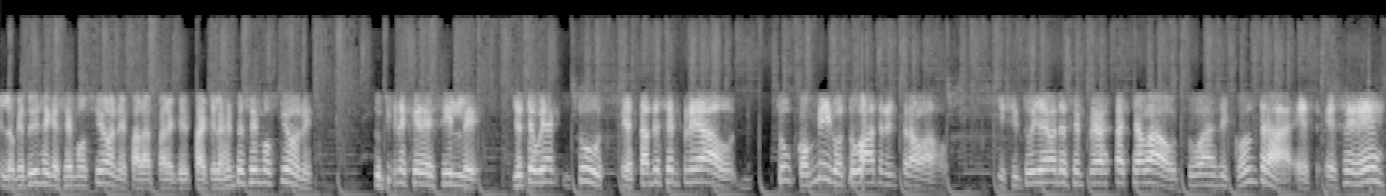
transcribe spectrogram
lo que tú dices que se emocione para, para que para que la gente se emocione tú tienes que decirle yo te voy a tú estás desempleado tú conmigo tú vas a tener trabajo y si tú llevas desempleado a esta chavao tú vas a decir contra ese es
